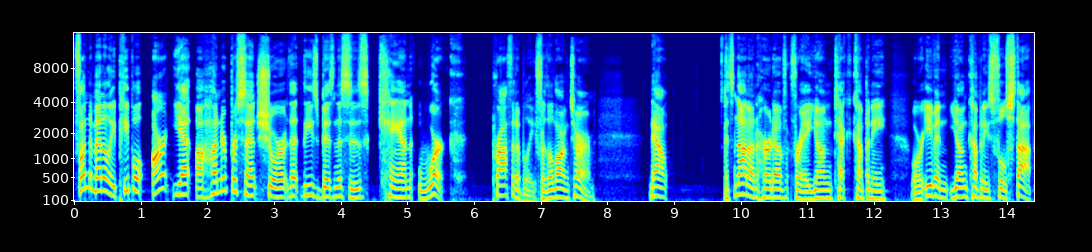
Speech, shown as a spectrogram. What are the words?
fundamentally, people aren't yet 100% sure that these businesses can work profitably for the long term. Now, it's not unheard of for a young tech company or even young companies full stop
